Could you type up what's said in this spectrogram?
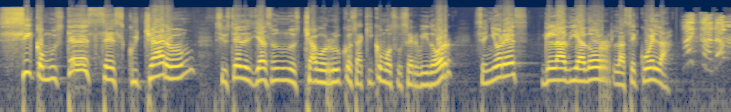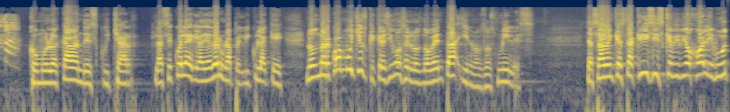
Sí, como ustedes se escucharon, si ustedes ya son unos chavos rucos aquí como su servidor, señores, Gladiador, la secuela. ¡Ay, caramba! Como lo acaban de escuchar. La secuela de Gladiador, una película que nos marcó a muchos que crecimos en los 90 y en los 2000. Ya saben que esta crisis que vivió Hollywood,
